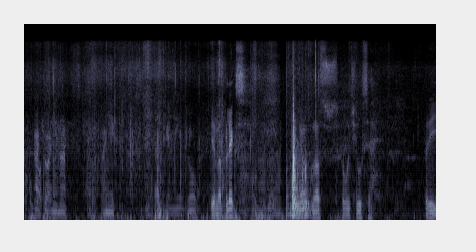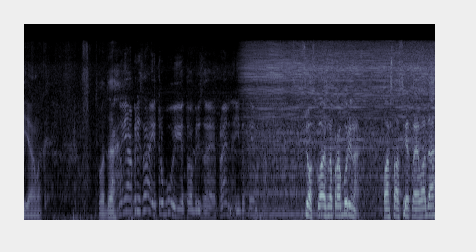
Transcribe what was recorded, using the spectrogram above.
покупал. то они на... Они... пеноплекс. Ага. И вот у нас получился приямок. Вода. Ну я обрезаю и трубу и эту обрезаю, правильно? И достаем там. Все, скважина пробурена. Пошла светлая вода.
